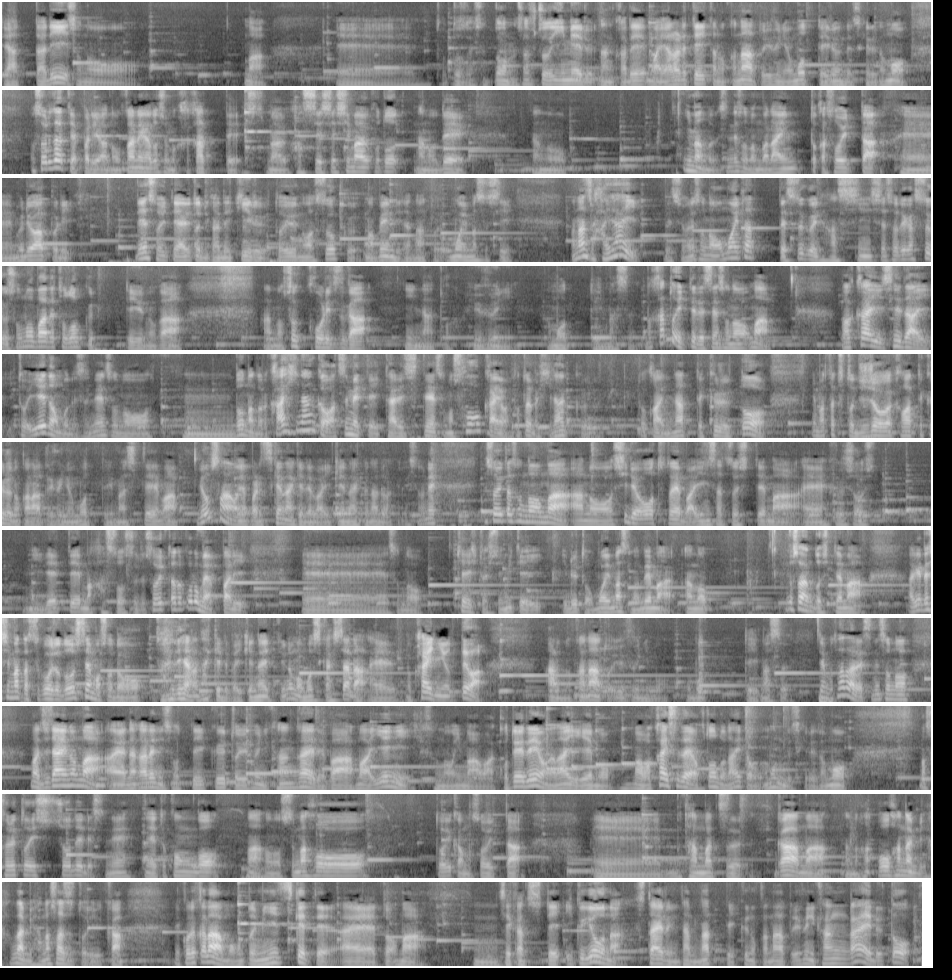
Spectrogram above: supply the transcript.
であったりそのまあえー、どうですどうなんですか？普通 E メールなんかで、まあ、やられていたのかなというふうに思っているんですけれどもそれだとやっぱりあのお金がどうしてもかかってしまう発生してしまうことなのであの今のですねそのまあ LINE とかそういった、えー、無料アプリでそういったやり取りができるというのはすごく、まあ、便利だなと思いますしなぜ早いですよね。その思い立ってすぐに発信してそれがすぐその場で届くっていうのがあのすごく効率がいいなというふうに思っています。まかといってですねそのまあ若い世代といえどもですねそのうんどうなんだろう会費なんかを集めていたりしてその総会を例えば開くとかになってくるとまたちょっと事情が変わってくるのかなというふうに思っていまして、まあ、予算をやっぱりつけなければいけなくなるわけですよね。そういったその、まあ、あの資料を例えば印刷して、まあえー、封書に入れて、まあ、発送するそういったところもやっぱり、えー、その経費として見ていると思いますので、まあ、あの予算としてまあ上げてしまった都合上どうしてもそのそれでやらなければいけないっていうのももしかしたら、えー、会によってはあるのかなというふうにも思っています。でもただですねその、まあ、時代のまあ流れに沿っていくというふうに考えれば、まあ、家にその今は固定電話がない家も、まあ、若い世代はほとんどないと思うんですけれども、まあ、それと一緒でですね、えー、と今後、まあ、このスマホというかもそういった、えー、端末が、まあ、あの大花火花火離さずというかこれからはもう本当に身につけて、えーとまあうん、生活していくようなスタイルに多分なっていくのかなというふうに考えると、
